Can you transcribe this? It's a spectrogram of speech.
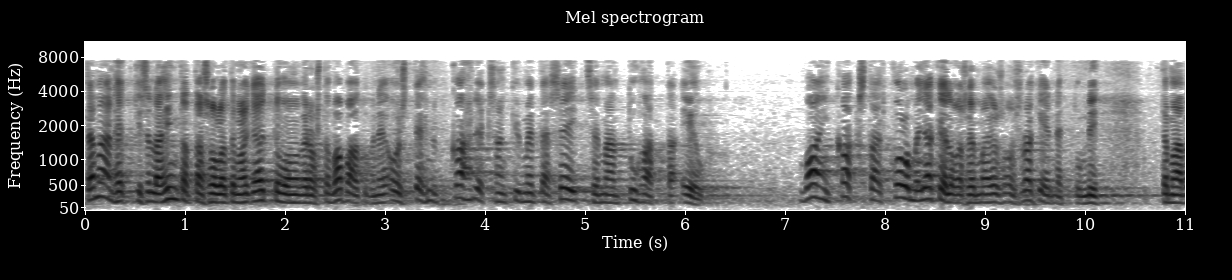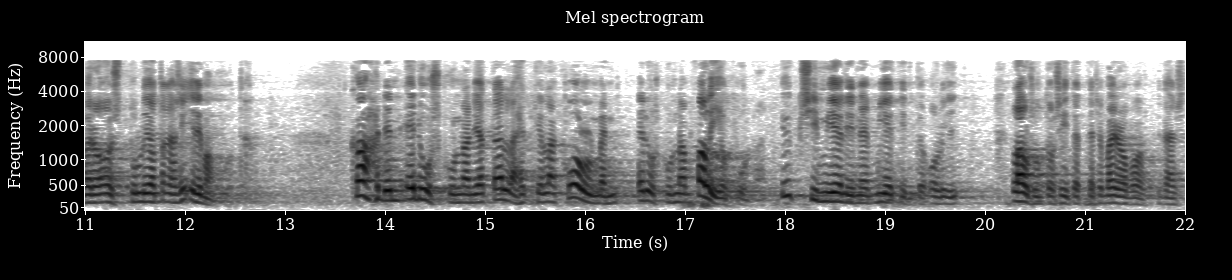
Tämänhetkisellä hintatasolla tämä käyttövoimaverosta vapautuminen olisi tehnyt 87 000 euroa. Vain kaksi tai kolme jakeluasemaa, jos olisi rakennettu, niin tämä vero olisi tullut jo takaisin ilman muuta. Kahden eduskunnan ja tällä hetkellä kolmen eduskunnan valiokunnan yksimielinen mietintö oli lausunto siitä, että se verovapaus pitäisi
